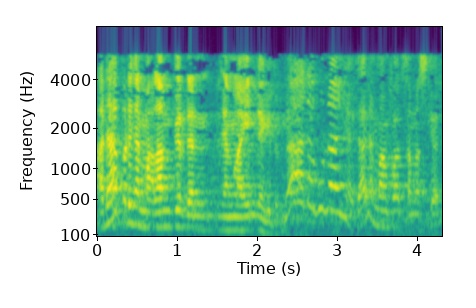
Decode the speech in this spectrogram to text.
Ada apa dengan mak lampir dan yang lainnya gitu? Nggak ada gunanya, nggak ada manfaat sama sekali.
